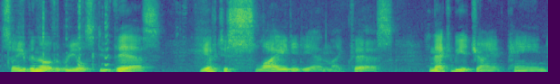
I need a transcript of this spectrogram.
So even though the reels do this, you have to slide it in like this. And that can be a giant pain.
